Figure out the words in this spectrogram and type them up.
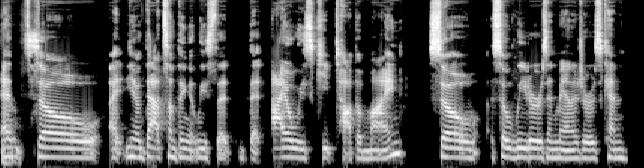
and so, I, you know, that's something at least that that I always keep top of mind. So, so leaders and managers can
